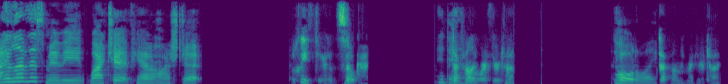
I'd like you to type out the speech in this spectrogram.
I love this movie. Watch it if you haven't watched it. Please do. It's so Yep. good. It. Definitely worth your time. Totally. Definitely worth your time.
